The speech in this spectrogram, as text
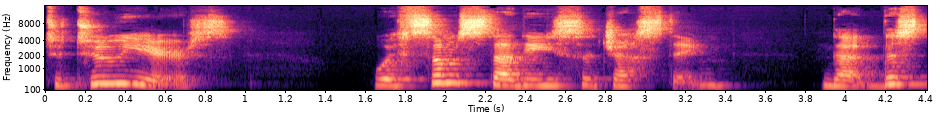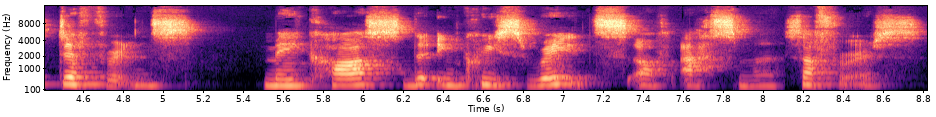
to two years, with some studies suggesting that this difference may cause the increased rates of asthma sufferers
